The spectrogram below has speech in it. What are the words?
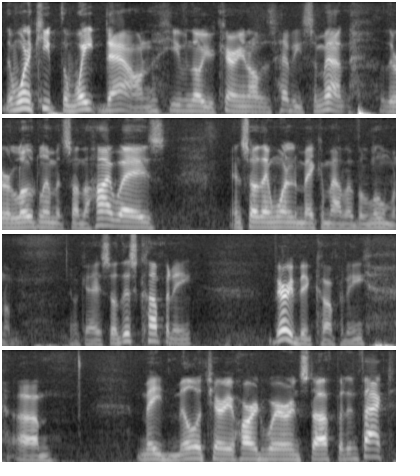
they want to keep the weight down, even though you're carrying all this heavy cement. There are load limits on the highways, and so they wanted to make them out of aluminum. Okay, so this company, very big company, um, made military hardware and stuff, but in fact,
